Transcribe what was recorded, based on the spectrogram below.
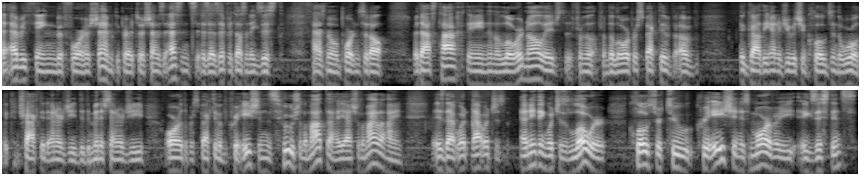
that everything before Hashem compared to Hashem's essence is as if it doesn't exist, has no importance at all. But that's tachtein in the lower knowledge from the from the lower perspective of the godly energy which encloses in the world, the contracted energy, the diminished energy, or the perspective of creations, who shalamata is that what that which is anything which is lower, closer to creation, is more of a existence,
